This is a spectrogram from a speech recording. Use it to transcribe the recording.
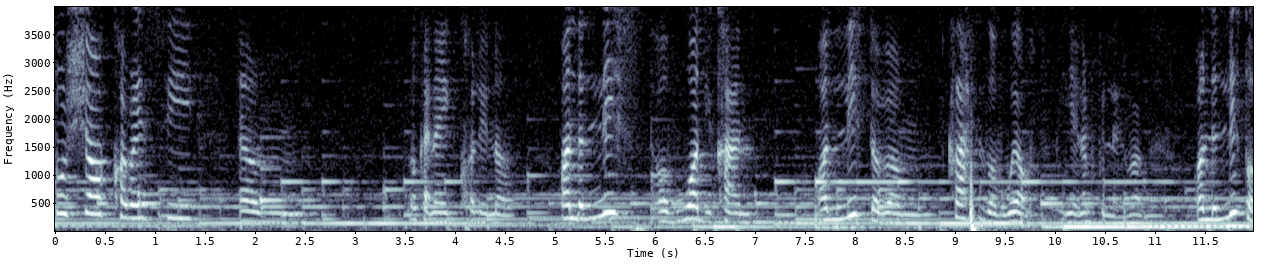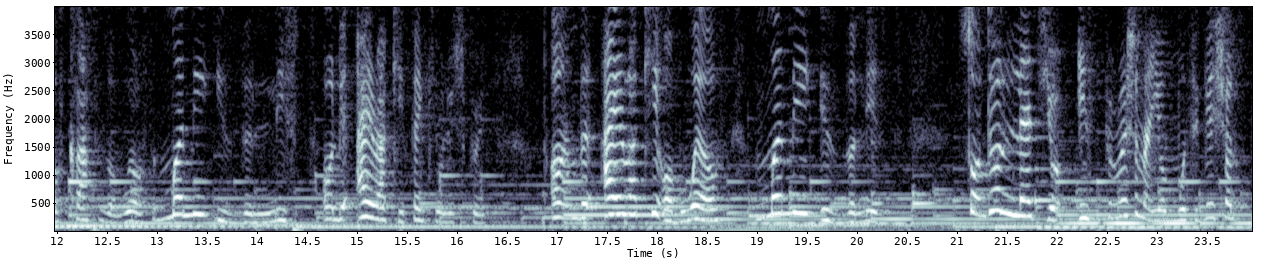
social currency. Um, what can I call it now? On the list of what you can, on the list of um, classes of wealth. Yeah, let me put it like that. On the list of classes of wealth, money is the least on the hierarchy. Thank you, Holy Spirit. On the hierarchy of wealth, money is the least. So don't let your inspiration and your motivation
